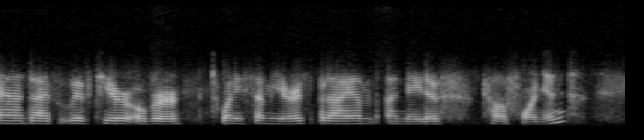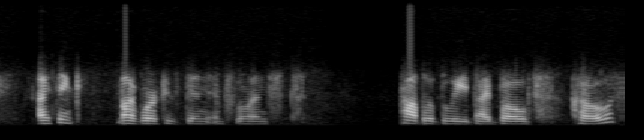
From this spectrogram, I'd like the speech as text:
And I've lived here over 20 some years, but I am a native Californian. I think my work has been influenced probably by both coasts.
